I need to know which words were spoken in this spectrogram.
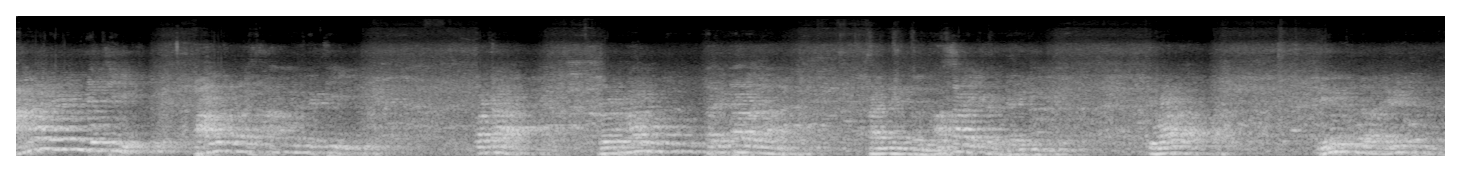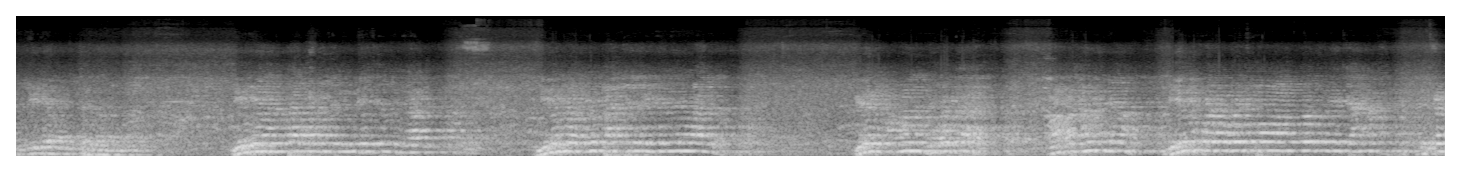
అన్నవరం తెచ్చి పాలకుల స్థానంలో పెట్టి ఒక రెండు నాలుగు పరిపాలన పన్నెండు మాసాలు ఇక్కడ జరిగింది. ఇవాళ నేను కూడా నేను మీడియా మీడియా అంతా కూడా కాదు మీరు అన్ని పార్టీలు చెందిన వాళ్ళు మీరు మమ్మల్ని చూడతారు కొంతమంది నేను కూడా ఓడిపోవాలనుకోవడం చాలా ఇక్కడ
